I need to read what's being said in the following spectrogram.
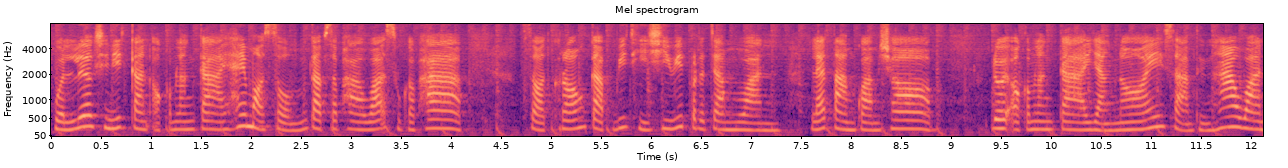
ควรเลือกชนิดการออกกำลังกายให้เหมาะสมกับสภาวะสุขภาพ สอดคล้องกับวิถีชีวิตประจำวัน และตามความชอบ โดยออกกำลังกายอย่างน้อย 3-5 วัน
